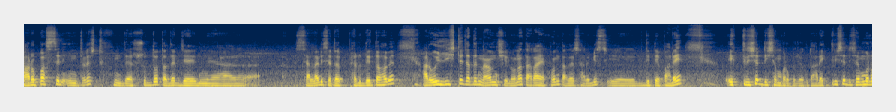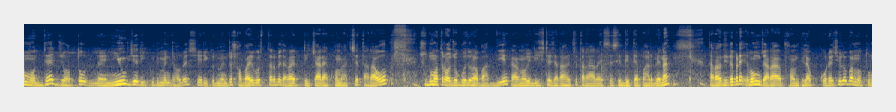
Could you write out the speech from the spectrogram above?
বারো পার্সেন্ট ইন্টারেস্ট শুদ্ধ তাদের যে স্যালারি সেটা ফেরত দিতে হবে। আর ওই লিস্টে যাদের নাম ছিল না, তারা এখন তাদের সার্ভিস দিতে পারে। একত্রিশে ডিসেম্বর পর্যন্ত। আর একত্রিশে ডিসেম্বরের মধ্যে যত নিউ যে রিক্রুটমেন্ট হবে, সেই রিক্রুটমেন্টে সবাই বসতে পারবে। যারা টিচার এখন আছে, তারাও শুধুমাত্র অযোগ্যরা বাদ দিয়ে, কারণ ওই লিস্টে যারা হয়েছে, তারা আর এসএসসি দিতে পারবে না। তারাও দিতে পারে এবং যারা ফর্ম ফিল আপ করেছিল বা নতুন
